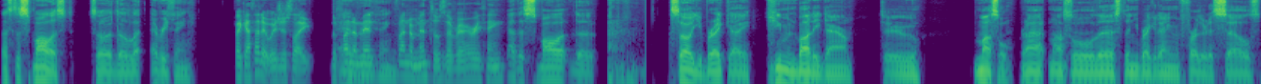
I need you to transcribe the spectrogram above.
that's the smallest. So the le- everything. Like I thought it was just like the fundament fundamentals of everything. Yeah, the small the so you break a human body down to muscle, right? Muscle, this, then you break it down even further to cells,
